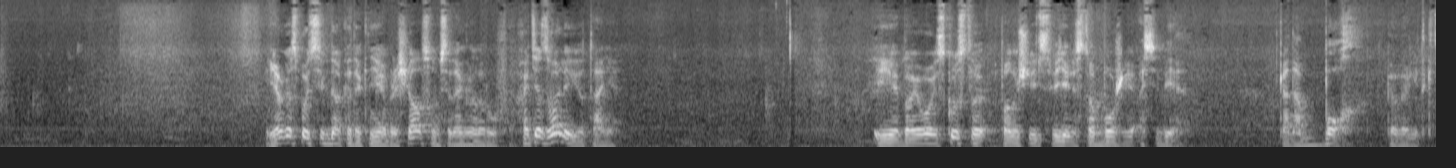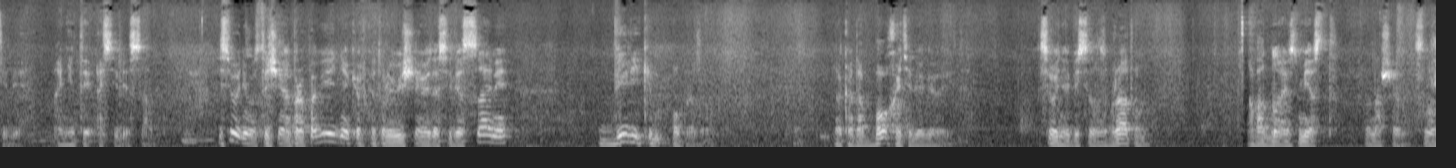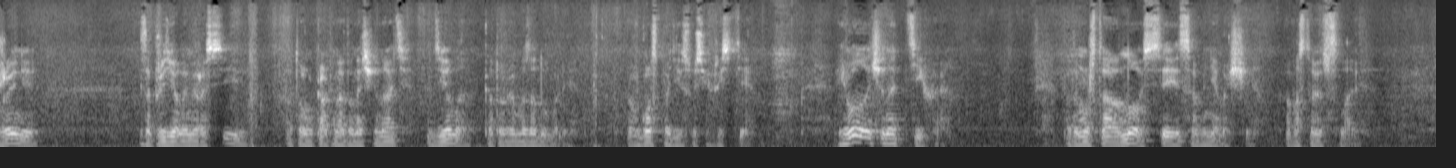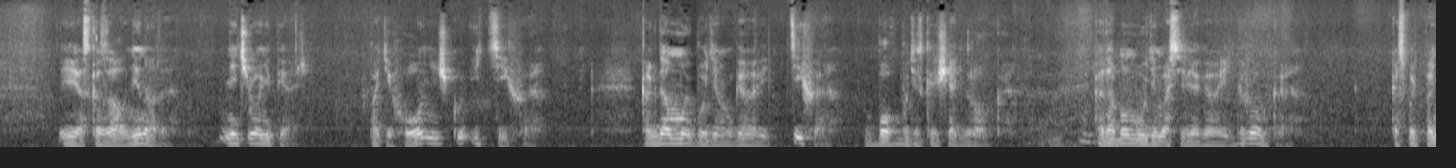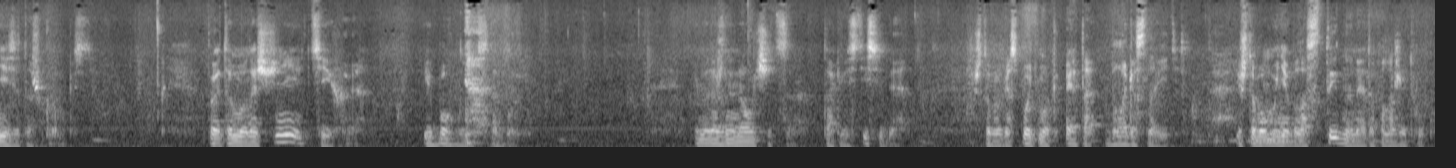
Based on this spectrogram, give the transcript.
Ее Господь всегда, когда к ней обращался, он всегда говорил Руфа. Хотя звали ее Таня. И боевое искусство – получить свидетельство Божье о себе. Когда Бог говорит к тебе, а не ты о себе сам. И сегодня мы встречаем проповедников, которые вещают о себе сами великим образом. Но когда Бог о тебе говорит. Сегодня беседовал с братом в одно из мест в нашем служении за пределами России, о том, как надо начинать дело, которое мы задумали в Господе Иисусе Христе. Его надо начинать тихо, потому что оно сеется в немощи, а восстает в славе. И я сказал, не надо, ничего не пиарь, потихонечку и тихо. Когда мы будем говорить тихо, Бог будет кричать громко. Когда мы будем о себе говорить громко, Господь понизит нашу громкость. Поэтому начни тихо, и Бог будет с тобой. И мы должны научиться так вести себя, чтобы Господь мог это благословить. И чтобы ему не было стыдно на это положить руку.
